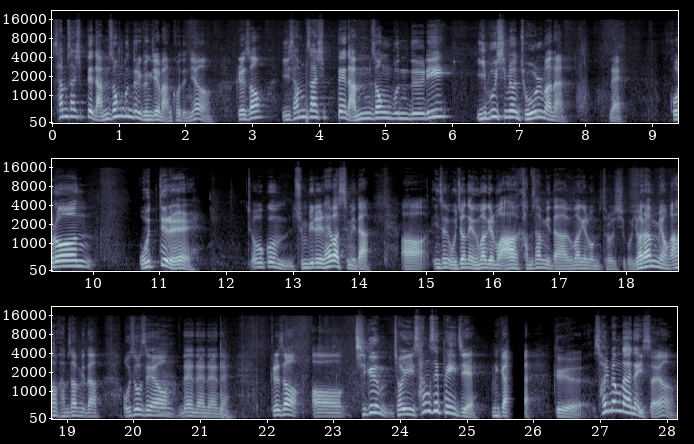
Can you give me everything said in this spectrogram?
3, 40대 남성분들이 굉장히 많거든요. 그래서 이 3, 40대 남성분들이 입으시면 좋을 만한 네. 그런 옷들을 조금 준비를 해 봤습니다. 어, 인성 오전에 음악 앨범 아, 감사합니다. 음악 앨범 들어 주시고 11명 아, 감사합니다. 어서 오세요. 네, 네, 네, 네. 그래서 어, 지금 저희 상세 페이지에 그러니까 그 설명란에 있어요.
